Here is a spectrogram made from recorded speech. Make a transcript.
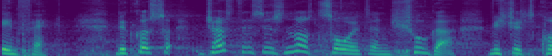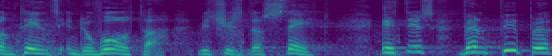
in fact. Because justice is not salt and sugar, which is contained in the water, which is the state. It is when people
